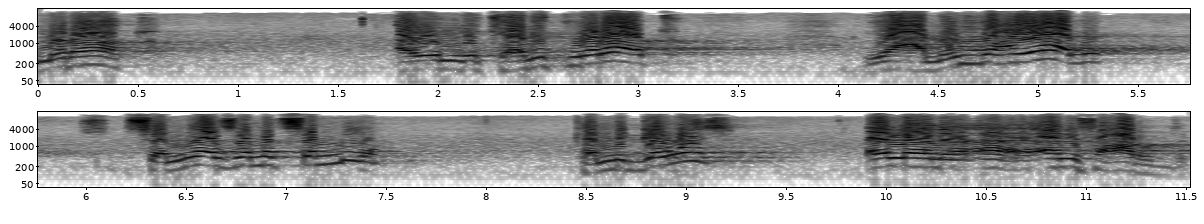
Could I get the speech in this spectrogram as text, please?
مراته أو اللي كانت مراته يعني أم عياله سميها زي ما تسميها. كان متجوزها قال أنا أنا في عرضك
